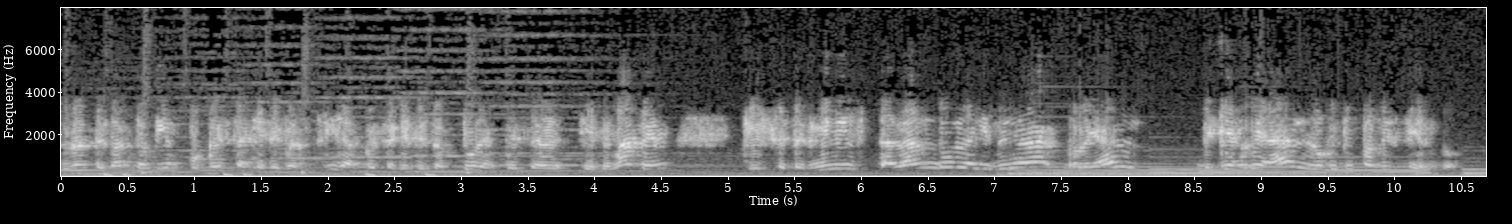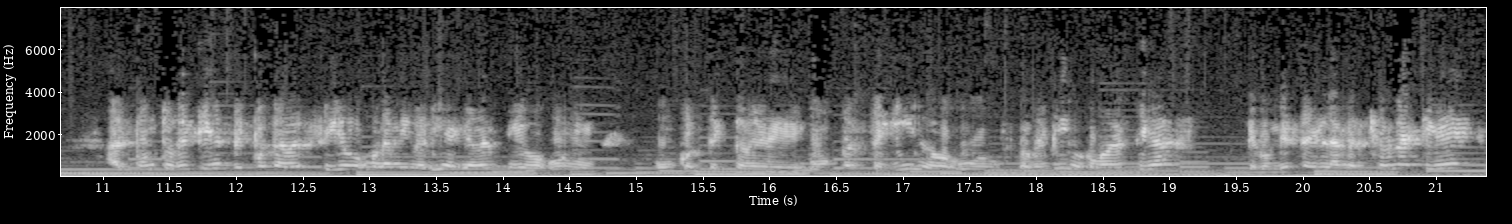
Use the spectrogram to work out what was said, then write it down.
Durante tanto tiempo, pese a que te persigan, pese a que te torturen, pese a que te maten, que se termine instalando la idea real de que es real lo que tú estás diciendo al punto de que después de haber sido una minoría y haber sido un, un contexto de un perseguido, un sometido, como decía, te conviertes en la persona que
